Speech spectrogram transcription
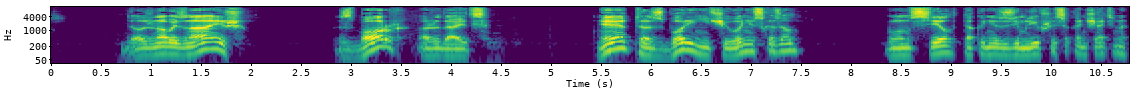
— Должно быть, знаешь... Сбор ожидается. Нет, о сборе ничего не сказал. Он сел, так и не заземлившись окончательно.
